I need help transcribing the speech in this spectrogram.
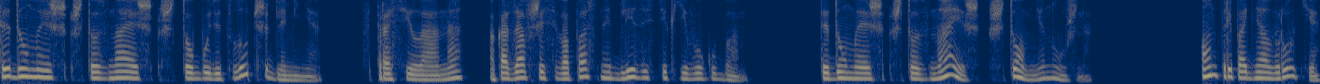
Ты думаешь, что знаешь, что будет лучше для меня? — спросила она, оказавшись в опасной близости к его губам. «Ты думаешь, что знаешь, что мне нужно?» Он приподнял руки,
